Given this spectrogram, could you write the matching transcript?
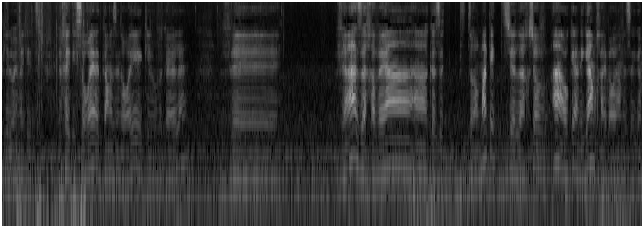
כאילו, אם הייתי... איך הייתי שורד, כמה זה נוראי, כאילו, וכאלה. ו... ואז החוויה הכזה טראומטית של לחשוב, אה, אוקיי, אני גם חי בעולם הזה, גם,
